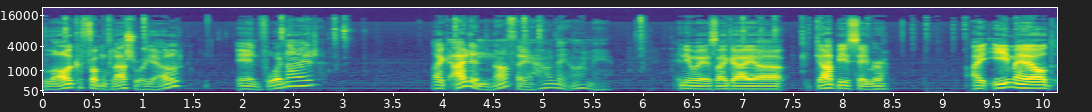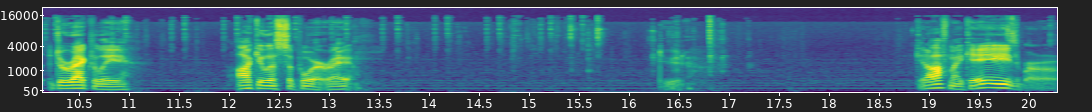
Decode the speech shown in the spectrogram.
Log from Clash Royale in Fortnite? Like, I did nothing. How are they on me? Anyways, like, I uh, got Beat Saber. I emailed directly Oculus support, right? Dude. Get off my case, bro.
